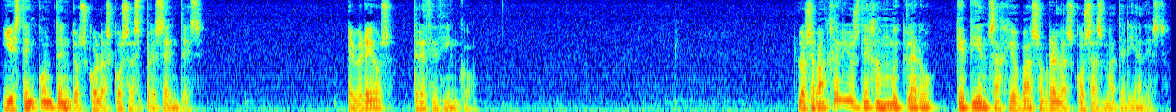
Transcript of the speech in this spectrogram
y estén contentos con las cosas presentes. Hebreos 13:5 Los evangelios dejan muy claro qué piensa Jehová sobre las cosas materiales.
